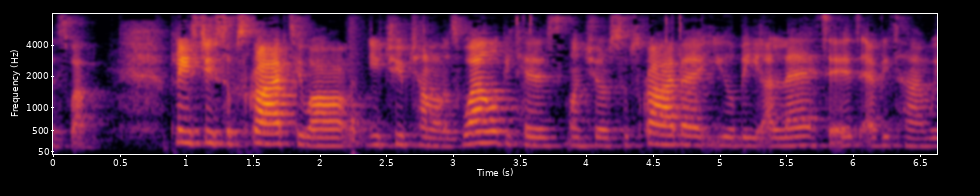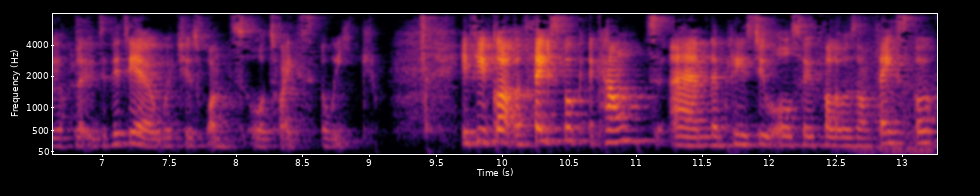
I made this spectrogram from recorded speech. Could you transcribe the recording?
as well. Please do subscribe to our YouTube channel as well because once you're a subscriber, you'll be alerted every time we upload a video, which is once or twice a week. If you've got a Facebook account, um, then please do also follow us on Facebook.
